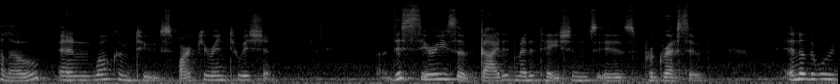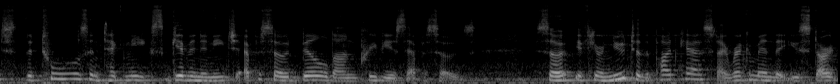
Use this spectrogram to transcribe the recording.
Hello, and welcome to Spark Your Intuition. This series of guided meditations is progressive. In other words, the tools and techniques given in each episode build on previous episodes. So if you're new to the podcast, I recommend that you start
